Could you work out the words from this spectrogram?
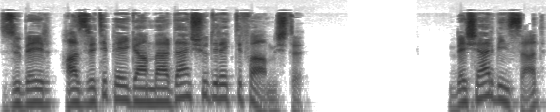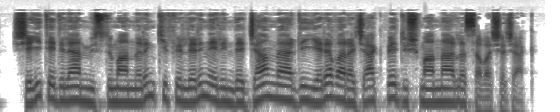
Zübeyir, Hazreti Peygamber'den şu direktifi almıştı. Beşer bin Sad, şehit edilen Müslümanların kifirlerin elinde can verdiği yere varacak ve düşmanlarla savaşacak.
